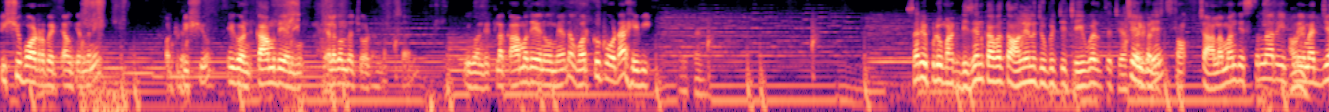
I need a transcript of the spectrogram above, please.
టిష్యూ బార్డర్ పెట్టాం కిందని. పట్టు టిష్యూ. ఇగోండి కామధేను ఎలాగుందో చూడండి ఒకసారి. ఇగోండి ఇట్లా కామధేను మీద వర్క్ కూడా హెవీ. సరే ఇప్పుడు మనకి డిజైన్ కావాలంటే ఆన్లైన్లో చూపించి చేయగలిగితే చాలా మంది ఇస్తున్నారు. ఇప్పుడు ఈ. మధ్య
